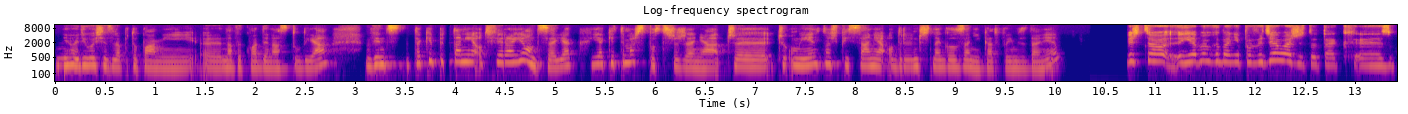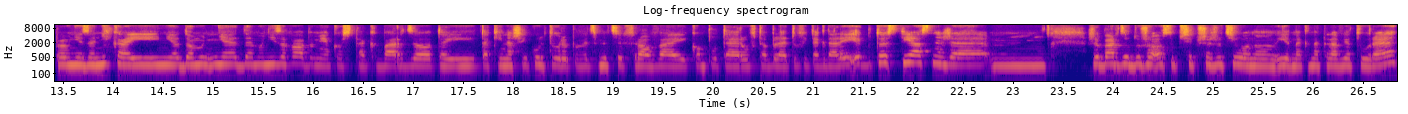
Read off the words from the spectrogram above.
Nie chodziło się z laptopami e, na wykłady na studia. Więc takie pytanie otwierające, jak, jakie ty masz spostrzeżenia? Czy, czy umiejętność pisania odręcznego zanika twoim zdaniem? Wiesz co, ja bym chyba nie powiedziała, że to tak e, zupełnie zanika i nie, nie demonizowałabym jakoś tak bardzo tej takiej naszej kultury, powiedzmy cyfrowej, komputerów, tabletów i tak dalej. Jakby to jest jasne, że, mm, że bardzo dużo osób się przerzuciło no, jednak na klawiaturę,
